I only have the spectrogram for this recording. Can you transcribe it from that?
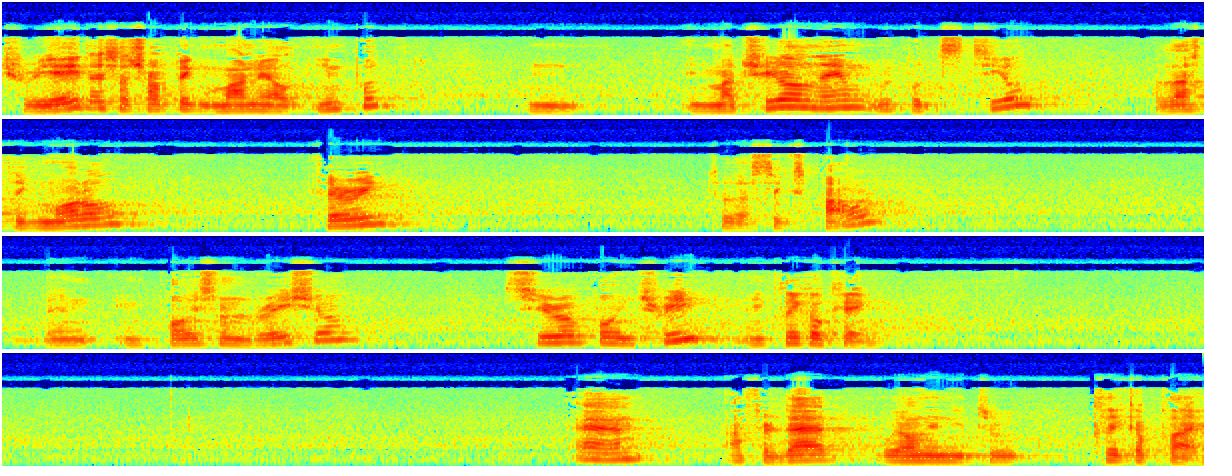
create isotropic manual input. In, material name, we put steel, elastic model, 30 to the 6 power. Then in Poisson ratio, 0.3 and click OK. And after that, we only need to click apply.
